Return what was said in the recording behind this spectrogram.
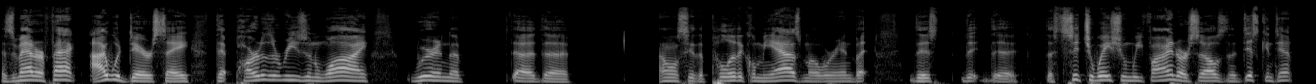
As a matter of fact, I would dare say that part of the reason why we're in the uh, the I won't say the political miasma we're in, but this the the the situation we find ourselves and the discontent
